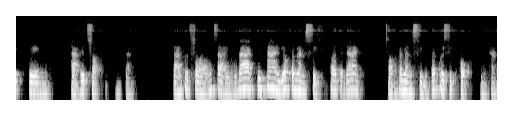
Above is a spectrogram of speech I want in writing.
x เป็นสามสิบสองนะครับสามสิบสองใส่รากที่ห้ายกกำลังสี่ก็จะได้สองกำลังสี่ก็คือสิบหกนะครับ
